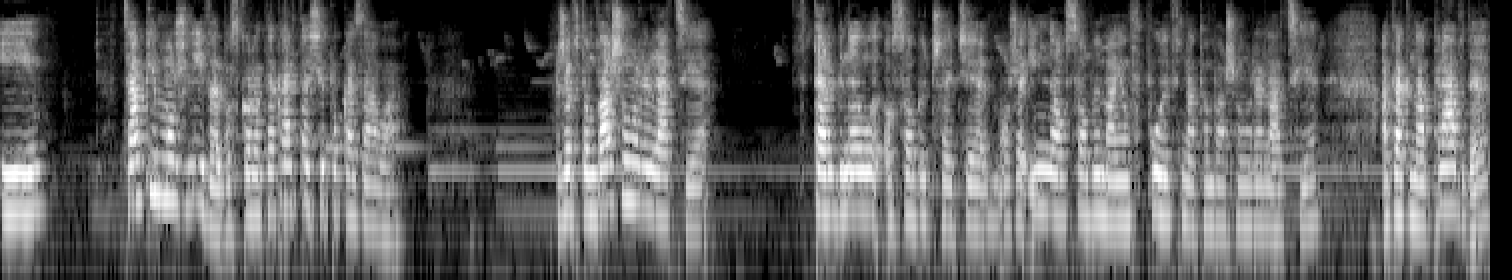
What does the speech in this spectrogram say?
I całkiem możliwe, bo skoro ta karta się pokazała, że w tą waszą relację wtargnęły osoby trzecie, może inne osoby mają wpływ na tą waszą relację, a tak naprawdę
